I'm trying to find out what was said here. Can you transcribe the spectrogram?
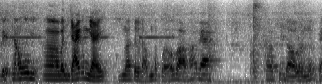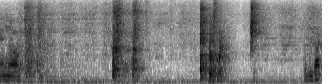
bếp nấu cũng à, bên trái cũng vậy. Cũng đã tự động tắt lửa và phá ra. Theo chế độ là nước cạn nồi. Công tắc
